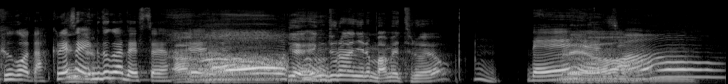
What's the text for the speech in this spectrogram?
그거다. 그래서 앵두. 앵두가 됐어요. 아, 예. 예, 앵두라는 이름 마음에 들어요? 네. 그래요. 아,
